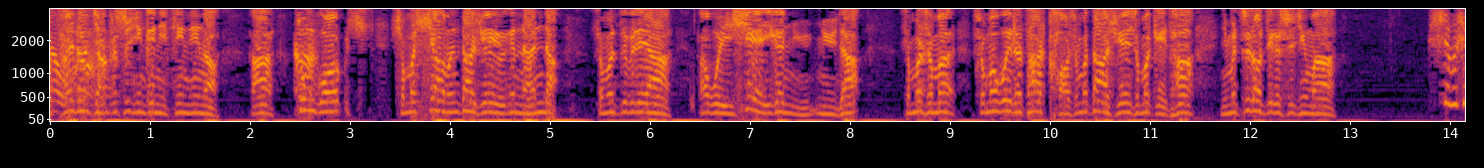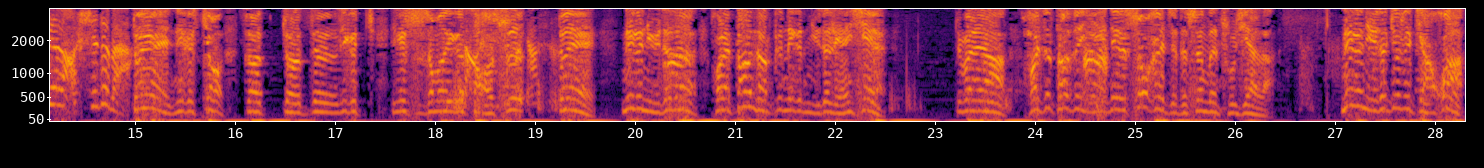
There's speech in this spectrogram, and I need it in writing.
了。台长讲个事情给你听听了啊，中国什么厦门大学有一个男的，什么对不对啊？啊，猥亵一个女女的，什么什么什么，为了他考什么大学，什么给他，你们知道这个事情吗？是不是老师对吧？对，那个叫叫叫这一个一个是什么一个导师对，那个女的呢，后来当场跟那个女的连线，对不对啊？好像她是以啊那个受害者的身份出现了。那个女的就是讲话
